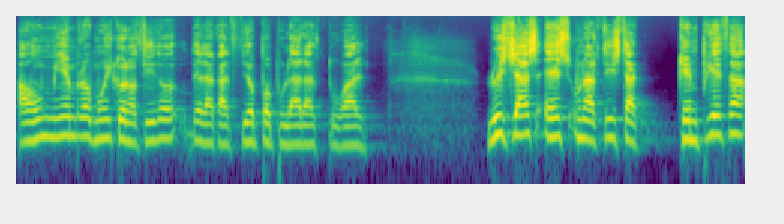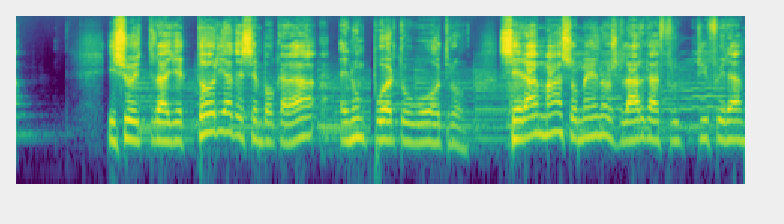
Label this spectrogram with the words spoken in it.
a un miembro muy conocido de la canción popular actual. Luis Jazz es un artista que empieza y su trayectoria desembocará en un puerto u otro. Será más o menos larga y fructífera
